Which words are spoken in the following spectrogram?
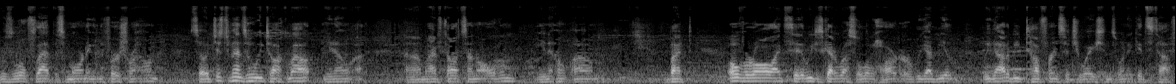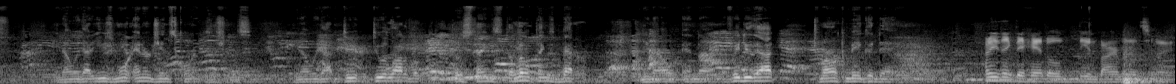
was a little flat this morning in the first round. So it just depends who we talk about. You know, um, I have thoughts on all of them. You know, um, but overall, I'd say that we just got to wrestle a little harder. We got to be we got to be tougher in situations when it gets tough. You know, we got to use more energy in scoring positions. You know, we got to do do a lot of those things, the little things better. You know, and uh, if we do that, tomorrow can be a good day. How do you think they handled the environment tonight?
